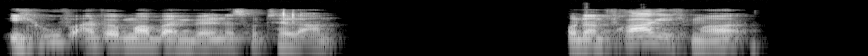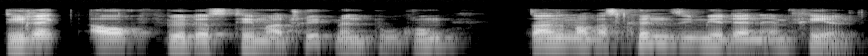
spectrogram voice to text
ich rufe einfach mal beim Wellness-Hotel an. Und dann frage ich mal direkt auch für das Thema Treatment-Buchung, sagen Sie mal, was können Sie mir denn empfehlen?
